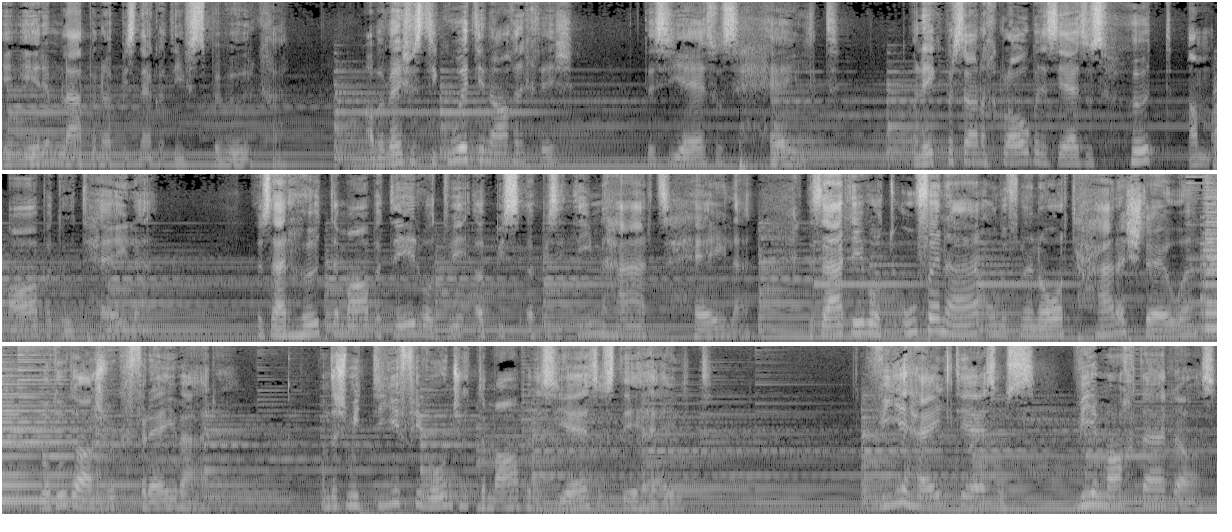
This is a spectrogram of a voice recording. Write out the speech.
in ihrem Leben etwas Negatives zu bewirken. Aber weißt du, was die gute Nachricht ist? Dass Jesus heilt. Und ich persönlich glaube, dass Jesus heute am Abend heilen Dass er heute am Abend dir etwas, etwas in deinem Herz heilen. Dass er dich aufnehmen und auf einen Ort herstellen wo du darfst wirklich frei werden und das ist mein tiefer Wunsch heute Abend, dass Jesus dich heilt. Wie heilt Jesus? Wie macht er das?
